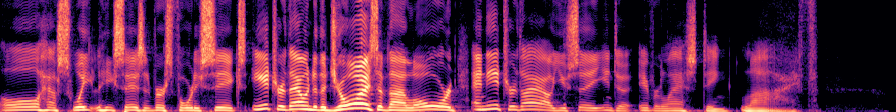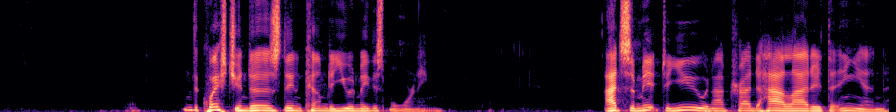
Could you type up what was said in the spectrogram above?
oh, how sweetly he says in verse 46 Enter thou into the joys of thy Lord, and enter thou, you see, into everlasting life. The question does then come to you and me this morning. I'd submit to you, and I've tried to highlight it at the end.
